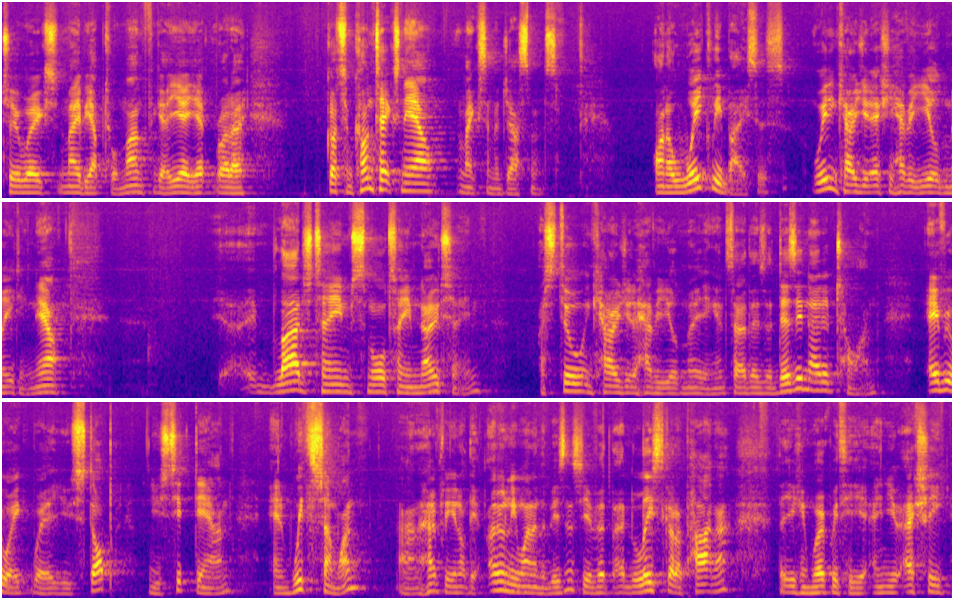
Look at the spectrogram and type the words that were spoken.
two weeks, maybe up to a month, and go, yeah, yep, righto. Got some context now, make some adjustments. On a weekly basis, we'd encourage you to actually have a yield meeting. Now, uh, large team, small team, no team, I still encourage you to have a yield meeting. And so there's a designated time every week where you stop, you sit down, and with someone, hopefully you're not the only one in the business, you've at least got a partner that you can work with here, and you actually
